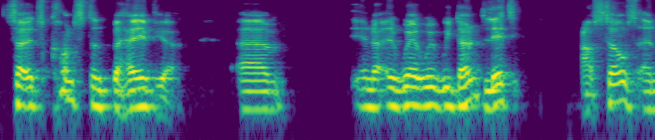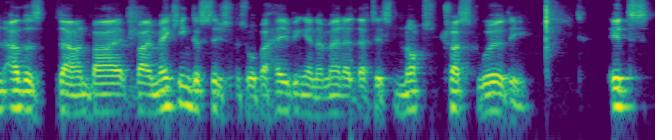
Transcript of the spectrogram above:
So it's constant behavior um, you know, where we, we don't let ourselves and others down by, by making decisions or behaving in a manner that is not trustworthy. It's,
